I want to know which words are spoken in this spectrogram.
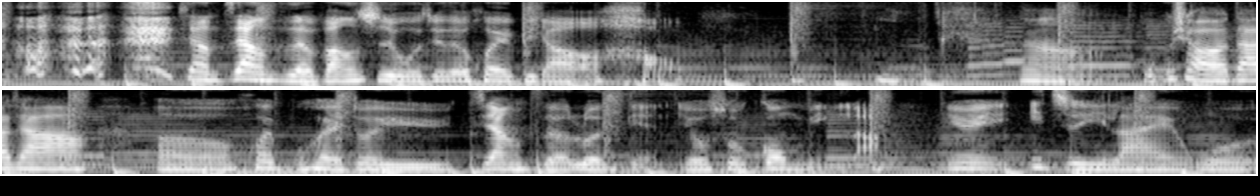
像这样子的方式，我觉得会比较好。嗯，那我不晓得大家呃会不会对于这样子的论点有所共鸣啦？因为一直以来我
